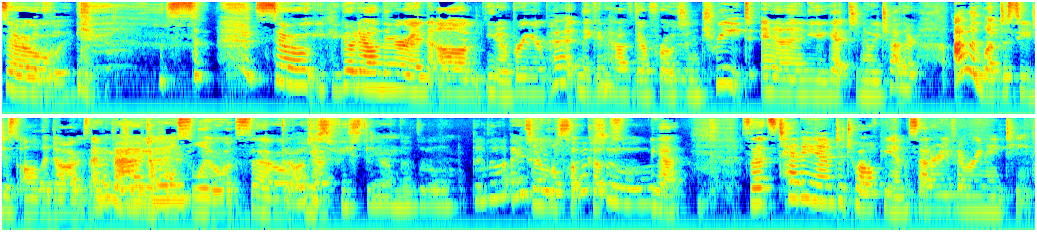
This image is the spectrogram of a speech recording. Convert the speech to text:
So, so you could go down there and, um, you know, bring your pet and they can have their frozen treat and you get to know each other. I would love to see just all the dogs. I bet there's gonna be a whole slew. So They're all yeah. just feasting on the little, their little ice Their little cup cups. Yeah. So that's 10 a.m. to 12 p.m. Saturday, February 19th.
